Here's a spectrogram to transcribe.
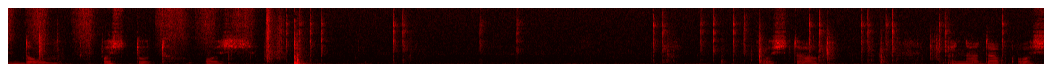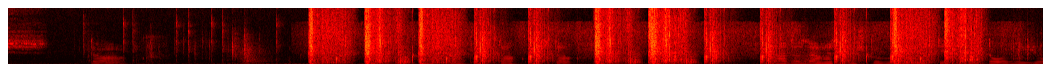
дом. Ось тут. Ось. Ось так. І надо ось так. Так, ось так. Надо зараз трішки вирівняти територію.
